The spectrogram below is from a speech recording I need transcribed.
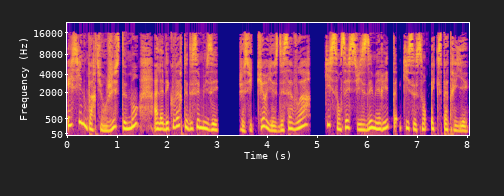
Et si nous partions justement à la découverte de ce musée? Je suis curieuse de savoir qui sont ces Suisses émérites qui se sont expatriés.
